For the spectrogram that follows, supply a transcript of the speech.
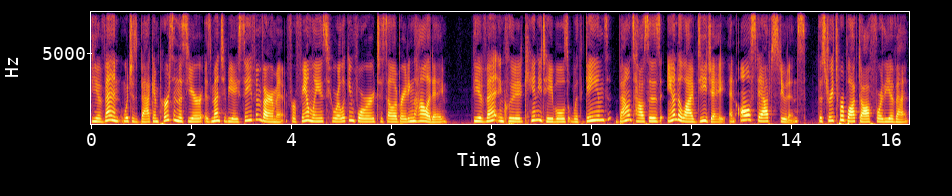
The event, which is back in person this year, is meant to be a safe environment for families who are looking forward to celebrating the holiday. The event included candy tables with games, bounce houses, and a live DJ, and all staffed students. The streets were blocked off for the event.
